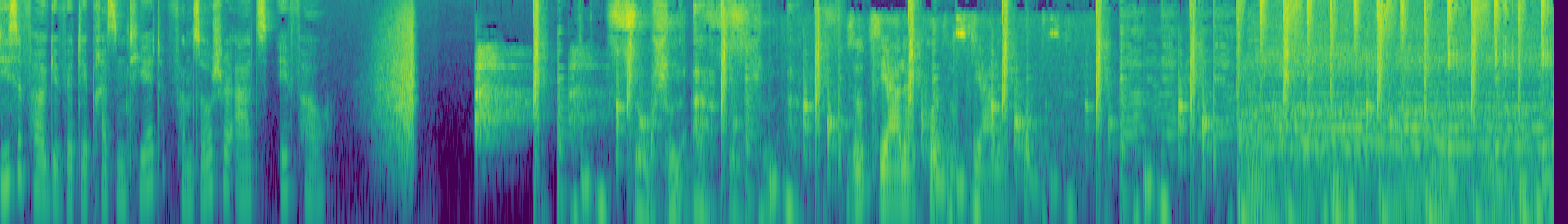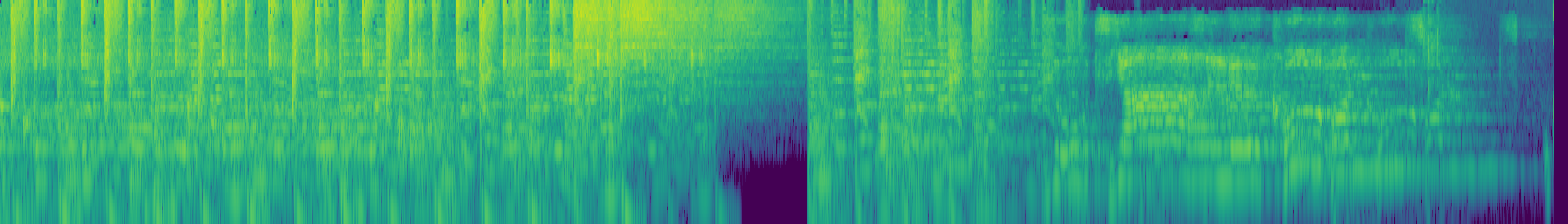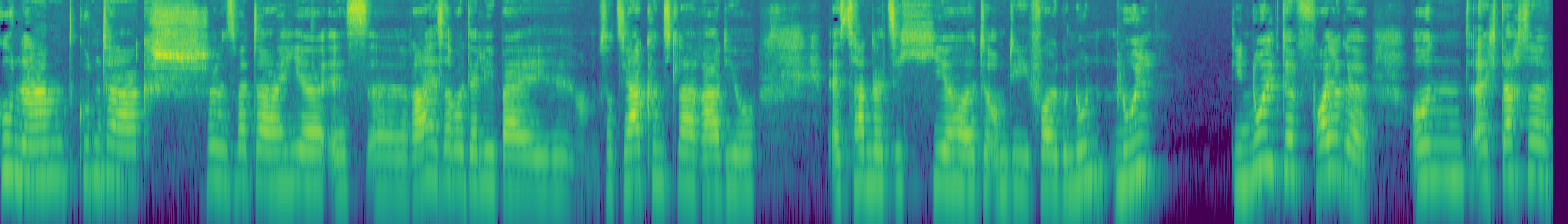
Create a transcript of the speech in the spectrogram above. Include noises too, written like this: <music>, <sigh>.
Diese Folge wird dir präsentiert von Social Arts e.V. Social Arts. Soziale Kunst. Soziale Kunst. Soziale Kunst. Guten Abend, guten Tag, schönes Wetter. Hier ist äh, Rahel Sabodelli bei Sozialkünstler Radio. Es handelt sich hier heute um die Folge nun- null, die nullte Folge. Und äh, ich dachte,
